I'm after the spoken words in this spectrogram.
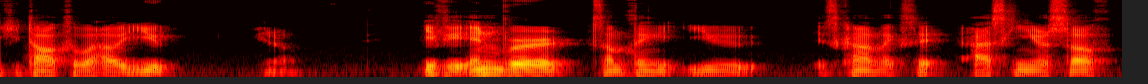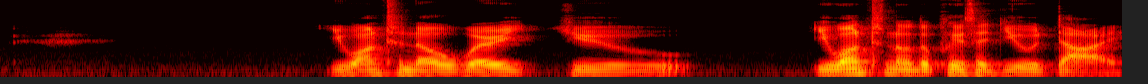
he talks about how you you know if you invert something you it's kind of like say, asking yourself you want to know where you you want to know the place that you would die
